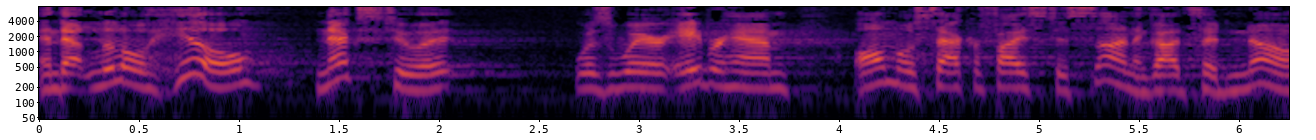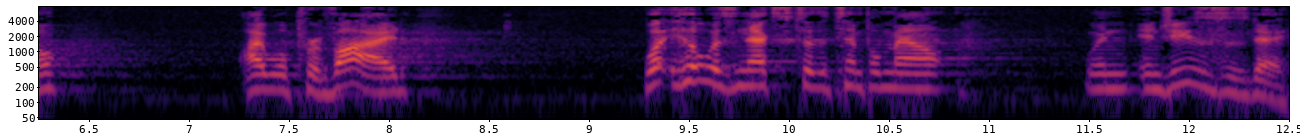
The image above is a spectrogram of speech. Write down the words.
and that little hill next to it was where Abraham almost sacrificed his son, and God said, No, I will provide. What hill was next to the Temple Mount when, in Jesus' day?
